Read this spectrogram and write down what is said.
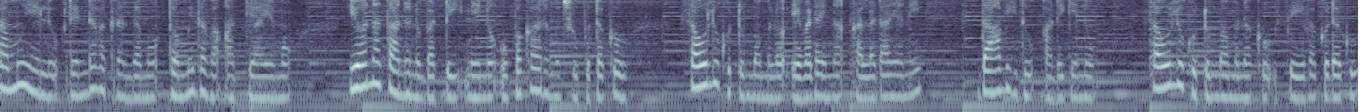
సమూయేలు రెండవ గ్రంథము తొమ్మిదవ అధ్యాయము. యోనతానును బట్టి నేను ఉపకారము చూపుటకు సౌలు కుటుంబములో ఎవడైనా కల్లడాయని దావీదు అడిగెను. సౌలు కుటుంబమునకు సేవకుడగు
